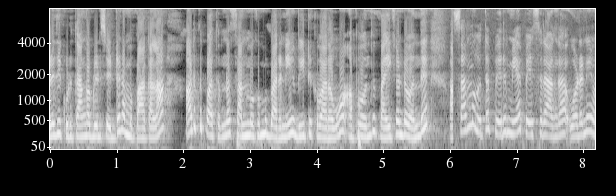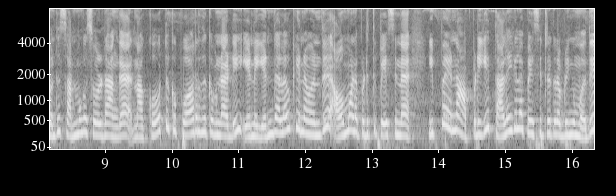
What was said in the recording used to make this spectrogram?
எழுதி கொடுத்தாங்க அப்படின்னு சொல்லிட்டு நம்ம பார்க்கலாம். அடுத்து அடுத்து பார்த்தோம்னா சண்முகமும் பரணியும் வீட்டுக்கு வரவும் அப்போ வந்து வைகுண்டம் வந்து சண்முகத்தை பெருமையாக பேசுகிறாங்க உடனே வந்து சண்முகம் சொல்கிறாங்க நான் கோர்ட்டுக்கு போகிறதுக்கு முன்னாடி என்னை எந்த அளவுக்கு என்னை வந்து அவமானப்படுத்தி பேசினேன் இப்போ என்ன அப்படியே தலைகளை பேசிகிட்டு இருக்கிற? அப்படிங்கும்போது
